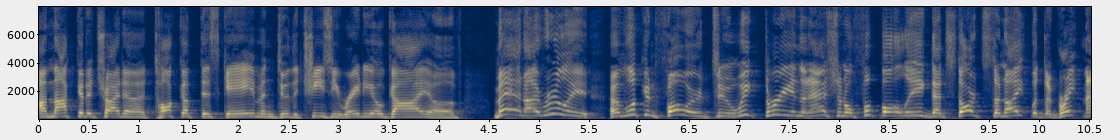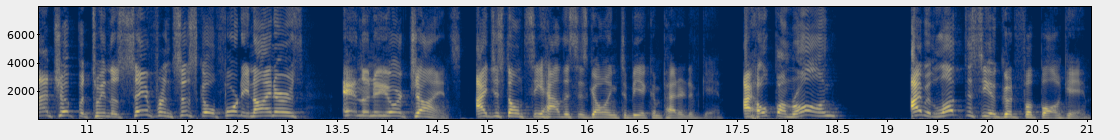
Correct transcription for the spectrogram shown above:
I'm not going to try to talk up this game and do the cheesy radio guy of Man, I really am looking forward to week three in the National Football League that starts tonight with the great matchup between the San Francisco 49ers and the New York Giants. I just don't see how this is going to be a competitive game. I hope I'm wrong. I would love to see a good football game.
